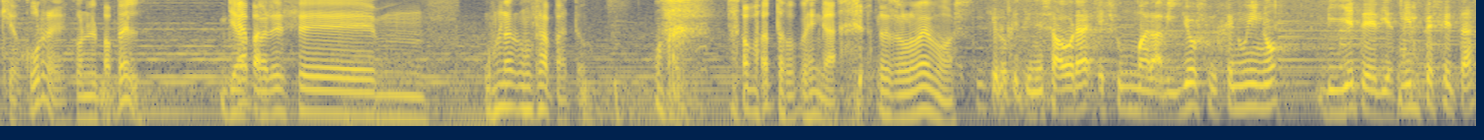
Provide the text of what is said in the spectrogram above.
¿Qué ocurre con el papel? Ya parece mm, una- un zapato. Zapato, venga, resolvemos. y que lo que tienes ahora es un maravilloso y genuino billete de 10.000 pesetas,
